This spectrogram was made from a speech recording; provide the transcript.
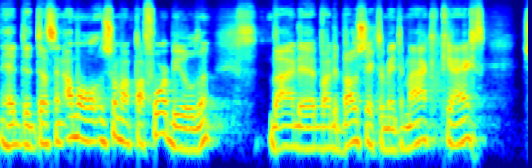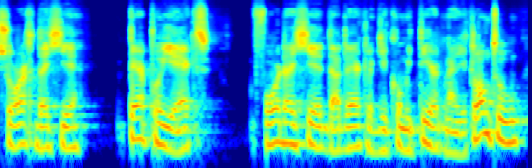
Het- dat zijn allemaal zomaar een paar voorbeelden waar de, waar de bouwsector mee te maken krijgt. Zorg dat je per project, voordat je daadwerkelijk je committeert naar je klant toe,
